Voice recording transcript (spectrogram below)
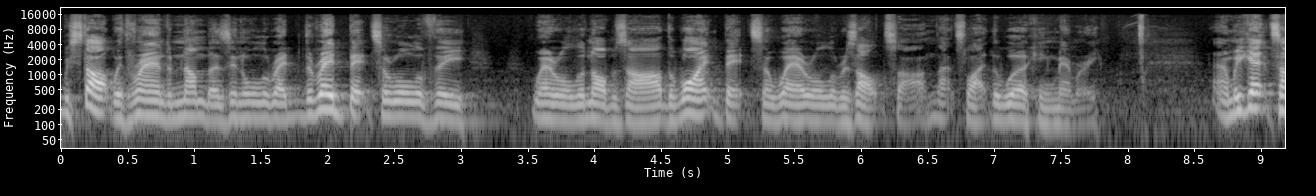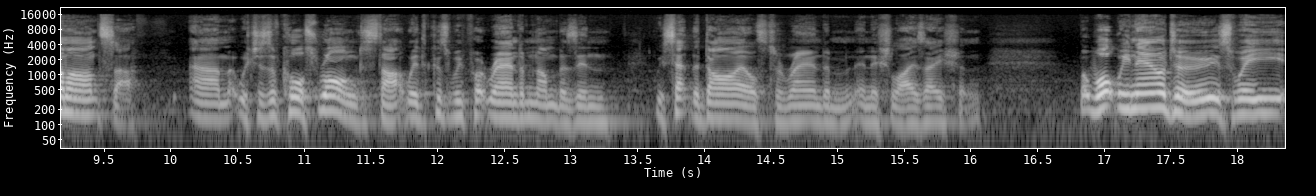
we start with random numbers in all the red. The red bits are all of the where all the knobs are. The white bits are where all the results are. That's like the working memory. And we get some answer, um, which is of course wrong to start with because we put random numbers in. We set the dials to random initialization. But what we now do is we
